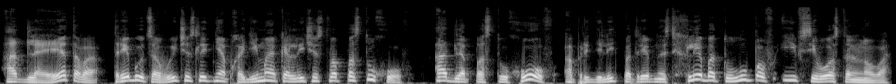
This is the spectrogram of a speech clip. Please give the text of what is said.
А для этого требуется вычислить необходимое количество пастухов, а для пастухов определить потребность хлеба, тулупов и всего остального.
